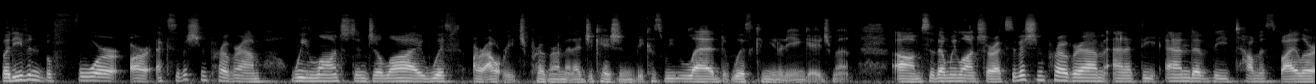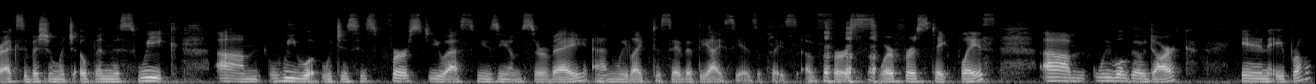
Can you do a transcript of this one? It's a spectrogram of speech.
But even before our exhibition program, we launched in July with our outreach program and education because we led with community engagement. Um, so then we launched our exhibition program and at the end of the Thomas Bayrle exhibition, which opened this week, um, we which is his first U.S. museum survey, and we like to say that the ICA is a place of firsts, where firsts take place. Um, we will go dark in April,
